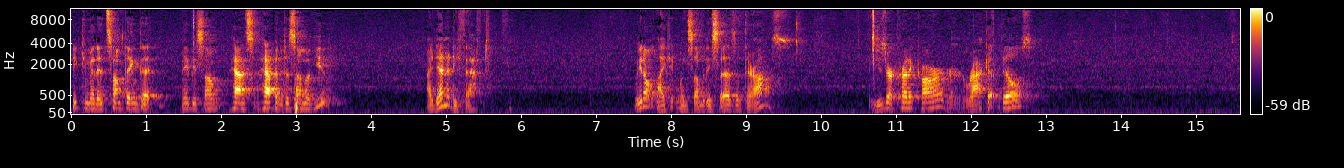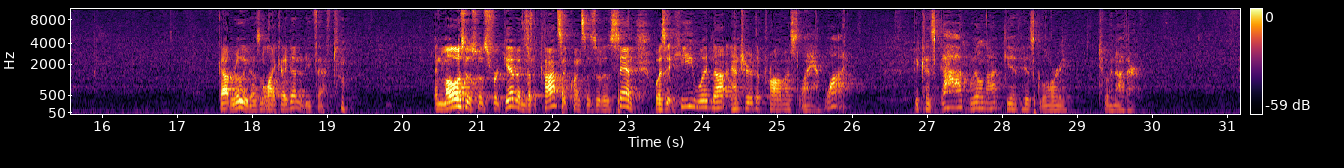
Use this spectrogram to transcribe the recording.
he committed something that maybe some has happened to some of you. Identity theft. We don't like it when somebody says that they're us use our credit card or rack up bills. God really doesn't like identity theft. and Moses was forgiven, but the consequences of his sin was that he would not enter the promised land. Why? Because God will not give his glory to another.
